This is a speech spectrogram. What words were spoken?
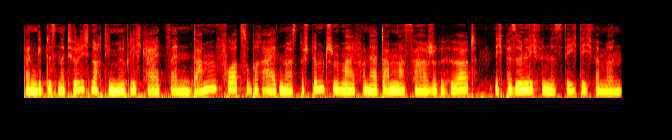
Dann gibt es natürlich noch die Möglichkeit, seinen Damm vorzubereiten. Du hast bestimmt schon mal von der Dammmassage gehört. Ich persönlich finde es wichtig, wenn man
